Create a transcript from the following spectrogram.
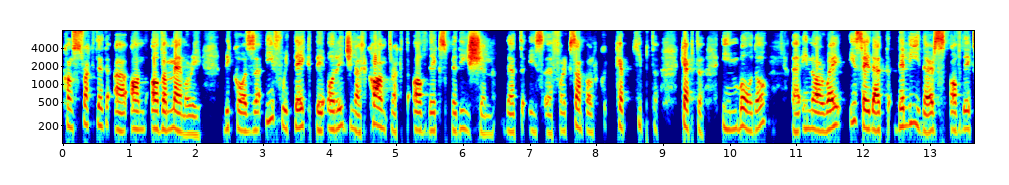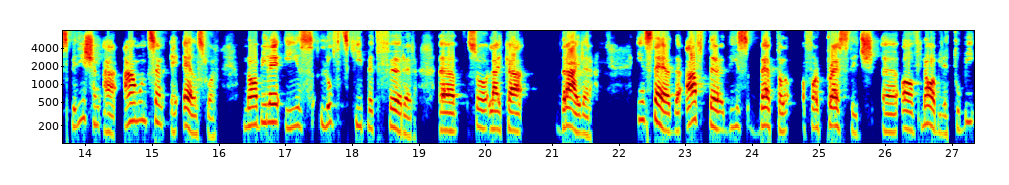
constructed uh, on of a memory. Because uh, if we take the original contract of the expedition that is uh, for example kept kept, kept in Bodo uh, in Norway he say that the leaders of the expedition are Amundsen and Ellsworth. Nobile is Luftskipet so like a driver. Instead, after this battle for prestige uh, of Nobile to be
